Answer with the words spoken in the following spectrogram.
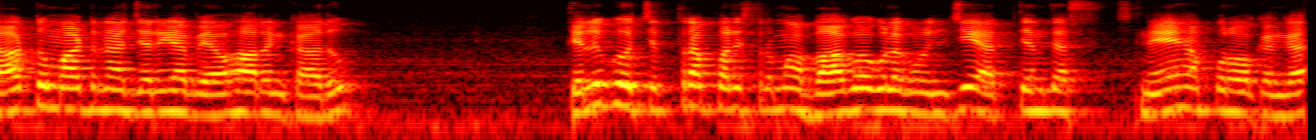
చాటుమాటున జరిగే వ్యవహారం కాదు. తెలుగు చిత్ర పరిశ్రమ బాగోగుల గురించి అత్యంత స్నేహపూర్వకంగా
